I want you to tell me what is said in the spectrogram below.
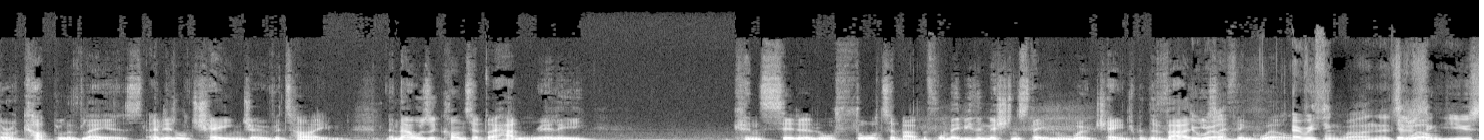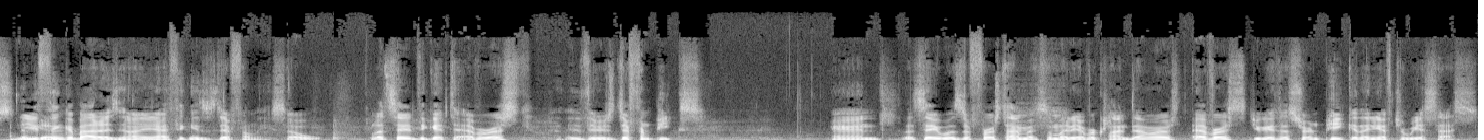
or a couple of layers, and it'll change over time. And that was a concept I hadn't really considered or thought about before. Maybe the mission statement won't change, but the values. I think will. Everything will, and it's It will. interesting. You There you think about it as an onion. I think it's differently. So, let's say to get to Everest, there's different peaks, and let's say it was the first time that somebody ever climbed Everest. Everest, you get to a certain peak, and then you have to reassess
